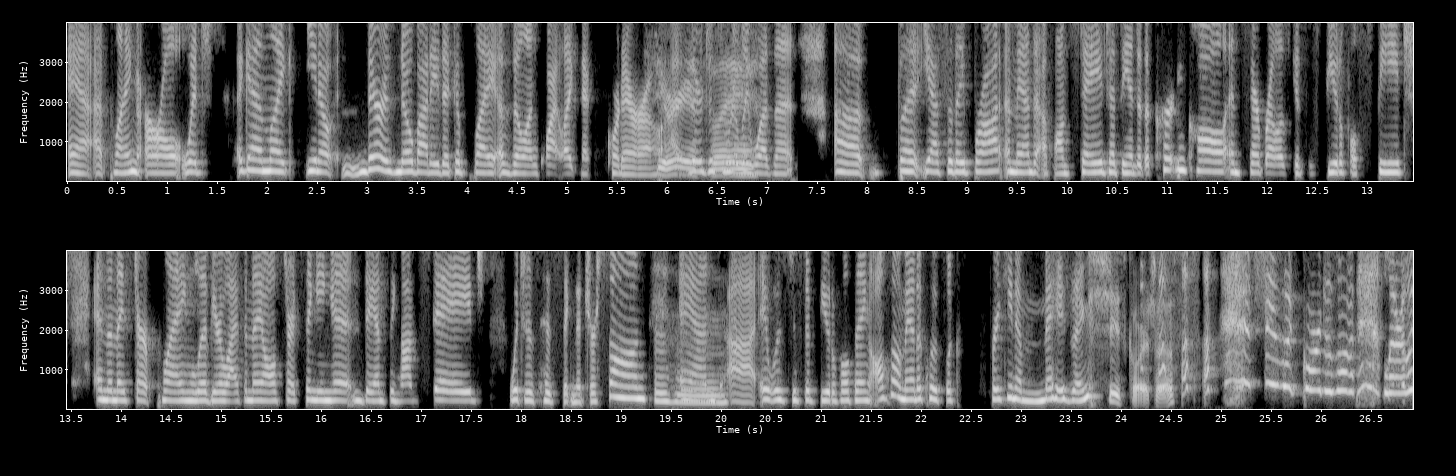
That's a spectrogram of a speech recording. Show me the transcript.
uh, playing Earl, which again, like, you know, there is nobody that could play a villain quite like Nick Cordero. Seriously. there just really wasn't. Uh, but yeah, so they brought Amanda up on stage at the end of the curtain call, and Sara Bareilles gives this beautiful speech. And then they start playing Live Your Life, and they all start singing it and dancing on stage, which is his signature song. Mm-hmm. And uh, it was just a beautiful thing. Also, Amanda Kloots looked freaking amazing. She's gorgeous. She's a gorgeous woman. Literally,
